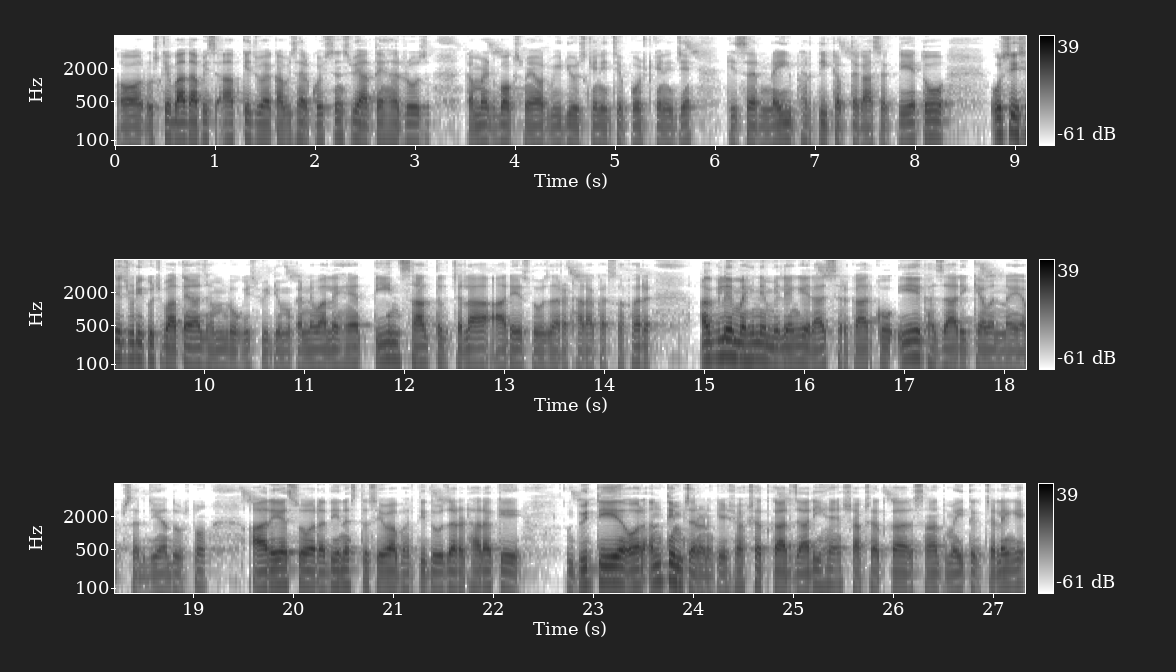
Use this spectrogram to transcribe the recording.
और उसके बाद आप इस, आपके जो है काफ़ी सारे क्वेश्चंस भी आते हैं हर रोज़ कमेंट बॉक्स में और वीडियोज़ के नीचे पोस्ट के नीचे कि सर नई भर्ती कब तक आ सकती है। तो उसी से जुड़ी कुछ बातें आज हम लोग इस वीडियो में करने वाले हैं। तीन साल तक चला आर एस दो हज़ार अठारह का सफ़र। अगले महीने मिलेंगे राज्य सरकार को एक हज़ार इक्यावन नए अफसर। जी हाँ दोस्तों, आरएएस और अधीनस्थ सेवा भर्ती 2018 के द्वितीय और अंतिम चरण के साक्षात्कार जारी हैं। साक्षात्कार सात मई तक चलेंगे।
